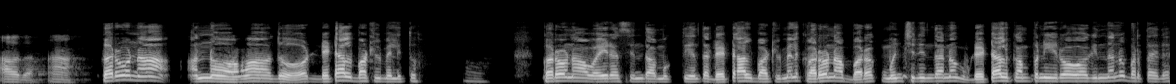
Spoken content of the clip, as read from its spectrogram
ಹೌದು ಕರೋನಾ ಅನ್ನೋ ಅದು ಡೆಟಾಲ್ ಬಾಟಲ್ ಮೇಲಿತ್ತು. ಕೊರೋನಾ ವೈರಸ್ ಇಂದ ಮುಕ್ತಿ ಅಂತ ಡೆಟಾಲ್ ಬಾಟಲ್ ಮೇಲೆ ಕರೋನಾ ಬರೋಕ್ ಮುಂಚಿನಿಂದಾನು ಡೆಟಾಲ್ ಕಂಪನಿ ಇರೋವಾಗಿಂದಾನು ಬರ್ತಾ ಇದೆ.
